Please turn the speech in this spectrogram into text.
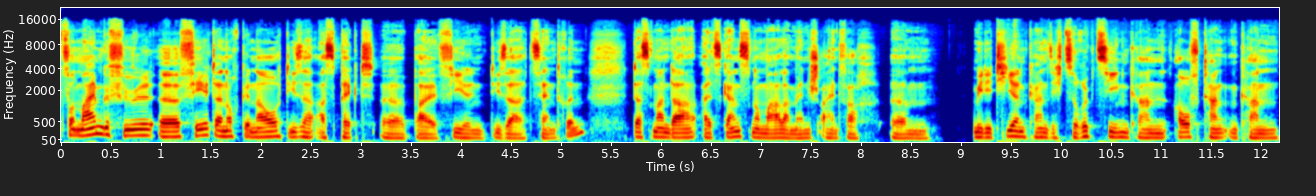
von meinem Gefühl äh, fehlt da noch genau dieser Aspekt äh, bei vielen dieser Zentren, dass man da als ganz normaler Mensch einfach ähm, meditieren kann, sich zurückziehen kann, auftanken kann,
